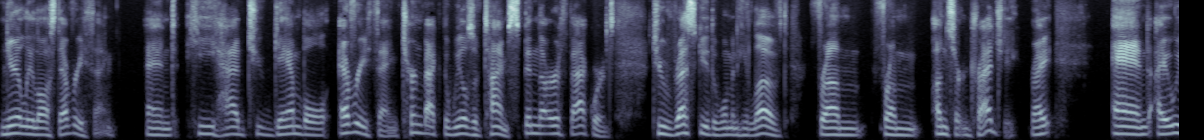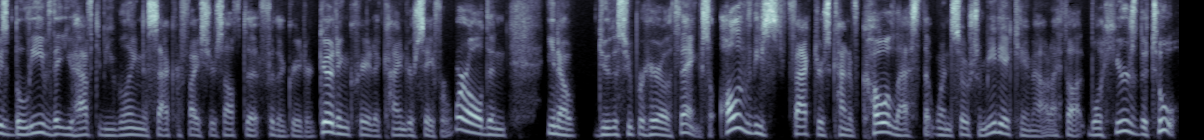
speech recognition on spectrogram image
nearly lost everything and he had to gamble everything turn back the wheels of time spin the earth backwards to rescue the woman he loved from from uncertain tragedy right and i always believe that you have to be willing to sacrifice yourself to, for the greater good and create a kinder safer world and you know do the superhero thing. So all of these factors kind of coalesced that when social media came out i thought well here's the tool.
